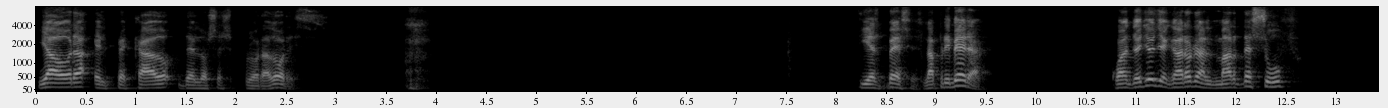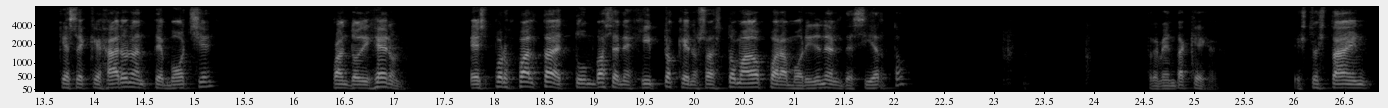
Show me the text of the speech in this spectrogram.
y ahora el pecado de los exploradores. Diez veces. La primera, cuando ellos llegaron al mar de Suf, que se quejaron ante Moche, cuando dijeron, ¿Es por falta de tumbas en Egipto que nos has tomado para morir en el desierto? Tremenda queja. Esto está en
